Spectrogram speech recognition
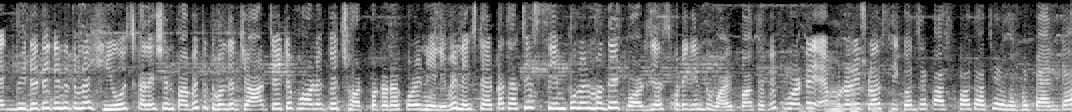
এক ভিডিওতে কিন্তু তোমরা হিউজ কালেকশন পাবে, তো তোমাদের যার যেটা ভালো লাগবে ঝটপট অর্ডার করে নিয়ে নেবে। নেক্সট একটা থাকছে সিম্পলের মধ্যে গর্জিয়াস করে কিন্তু হোয়াইট পাওয়া থাকবে পুরোটাই এমব্রয়ডারি প্লাস সিকোয়েন্সের কাজ পাওয়া থাকছে এটা থাকবে প্যান্টটা।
